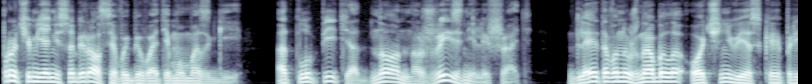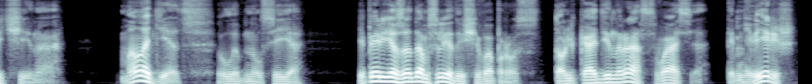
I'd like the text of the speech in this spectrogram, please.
Впрочем, я не собирался выбивать ему мозги. Отлупить одно, но жизни лишать. Для этого нужна была очень веская причина. «Молодец», — улыбнулся я. «Теперь я задам следующий вопрос. Только один раз, Вася. Ты мне веришь?»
